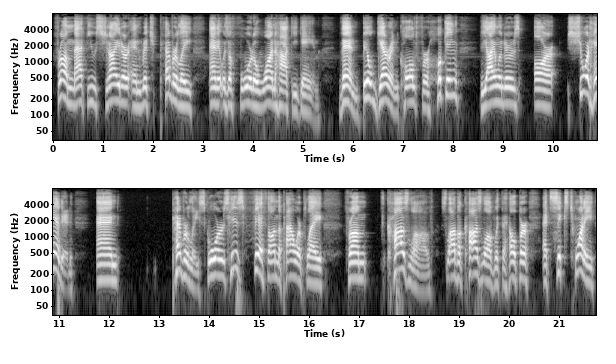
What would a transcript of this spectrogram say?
from Mathieu Schneider and Rich Peverley, and it was a 4 to 1 hockey game. Then Bill Guerin called for hooking. The Islanders are shorthanded, and Peverley scores his fifth on the power play from Kozlov, Slava Kozlov with the helper at 6:20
